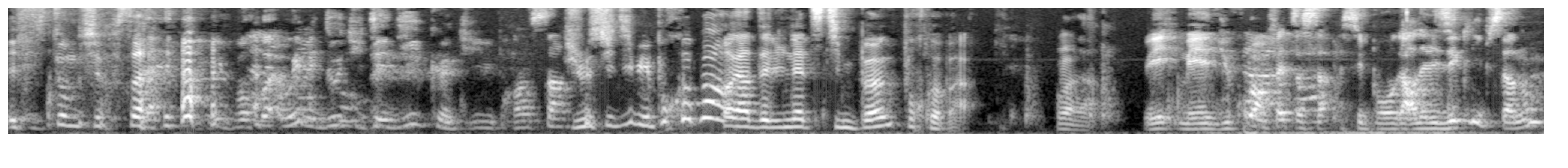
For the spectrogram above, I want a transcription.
Et tu tombes sur ça. pourquoi Oui, mais d'où tu t'es dit que tu prends ça? Je me suis dit, mais pourquoi pas regarder des lunettes steampunk Pourquoi pas? Voilà. Mais, mais du coup, en fait, ça, c'est pour regarder les éclipses, ça, non?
